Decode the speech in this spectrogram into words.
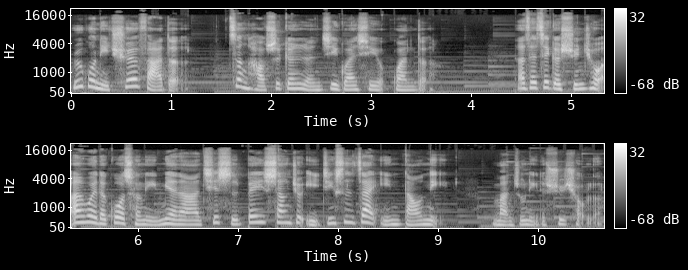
如果你缺乏的正好是跟人际关系有关的，那在这个寻求安慰的过程里面啊，其实悲伤就已经是在引导你满足你的需求了。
